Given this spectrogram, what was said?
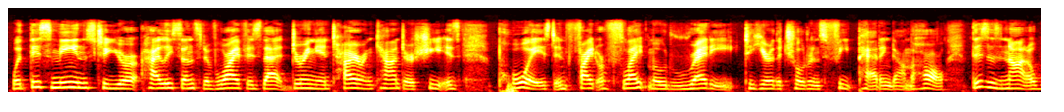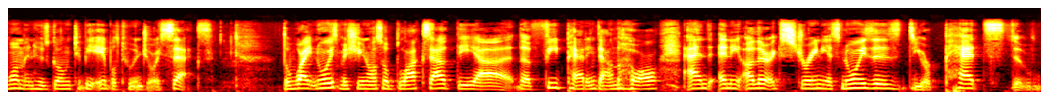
What this means to your highly sensitive wife is that during the entire encounter she is poised in fight or flight mode ready to hear the children's feet padding down the hall. This is not a woman who's going to be able to enjoy sex. The white noise machine also blocks out the uh, the feet padding down the hall and any other extraneous noises, your pets, the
